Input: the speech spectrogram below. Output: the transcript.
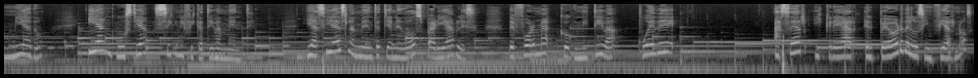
miedo y angustia significativamente. Y así es, la mente tiene dos variables. De forma cognitiva puede hacer y crear el peor de los infiernos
